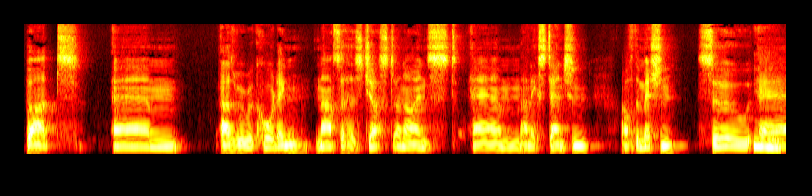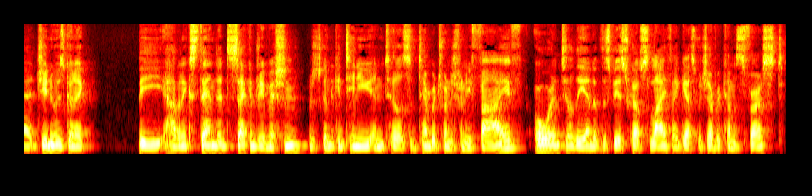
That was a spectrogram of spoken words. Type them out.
but um, as we're recording, NASA has just announced um, an extension of the mission. So mm. uh, Juno is going to be have an extended secondary mission, which is going to continue until September 2025 or until the end of the spacecraft's life, I guess, whichever comes first.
